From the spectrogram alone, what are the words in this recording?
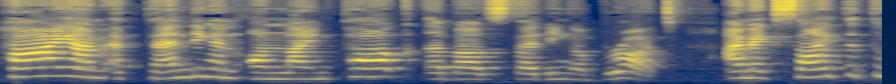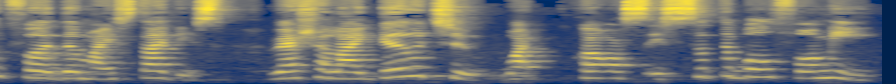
Hi, I'm attending an online talk about studying abroad. I'm excited to further my studies. Where shall I go to? What course is suitable for me?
